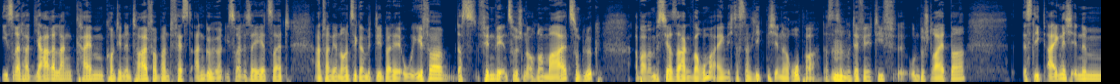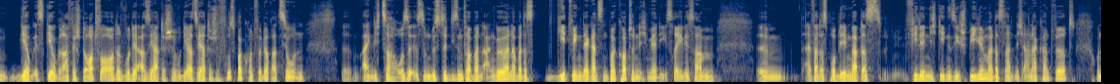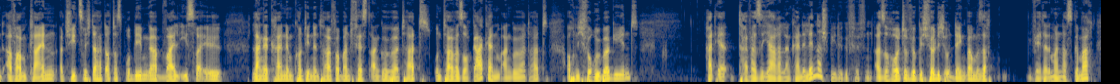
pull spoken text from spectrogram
Israel hat jahrelang keinem Kontinentalverband fest angehört. Israel ist ja jetzt seit Anfang der 90er Mitglied bei der UEFA. Das finden wir inzwischen auch normal, zum Glück. Aber man müsste ja sagen, warum eigentlich? Das Land liegt nicht in Europa. Das ist mhm. definitiv äh, unbestreitbar. Es liegt eigentlich in einem, ist geografisch dort verordnet, wo die asiatische, wo die asiatische Fußballkonföderation äh, eigentlich zu Hause ist und müsste diesem Verband angehören, aber das geht wegen der ganzen Boykotte nicht mehr. Die Israelis haben ähm, einfach das Problem gehabt, dass viele nicht gegen sie spielen, weil das Land nicht anerkannt wird. Und Avram Klein als Schiedsrichter hat auch das Problem gehabt, weil Israel lange keinem Kontinentalverband fest angehört hat und teilweise auch gar keinem angehört hat, auch nicht vorübergehend hat er teilweise jahrelang keine Länderspiele gepfiffen. Also heute wirklich völlig undenkbar. Man sagt, wie hätte man das gemacht?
